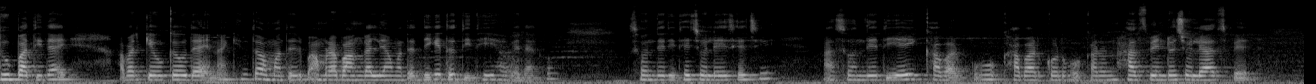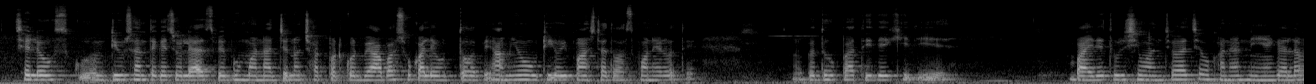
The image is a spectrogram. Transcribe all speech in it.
ধূপবাতি দেয়, আবার কেউ কেউ দেয় না। কিন্তু আমাদের, আমরা বাঙালি, আমাদের দিকে তো দিতেই হবে, দেখো। সন্ধে দিতে চলে এসেছি, আর সন্ধে দিয়েই খাবার খাবার করব, কারণ হাজবেন্ডও চলে আসবে। ছেলেও টিউশন থেকে চলে আসবে, ঘুমানোর জন্য ছটপট করবে, আবার সকালে উঠতে হবে। আমিও উঠি ওই পাঁচটা, দশ, পনেরোতে। ওকে ধূপবাতি দেখিয়ে দিয়ে। বাইরে তুলসী মঞ্চ আছে, ওখানে আর নিয়ে গেলাম।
